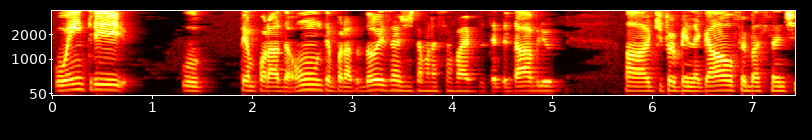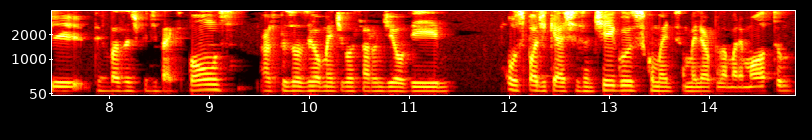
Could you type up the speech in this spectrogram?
o entre o temporada 1, temporada 2, né? A gente tava nessa vibe do TBW, uh, ah, que foi bem legal, foi bastante, teve bastante feedbacks bons. As pessoas realmente gostaram de ouvir os podcasts antigos, com uma edição melhor pela Maremoto.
